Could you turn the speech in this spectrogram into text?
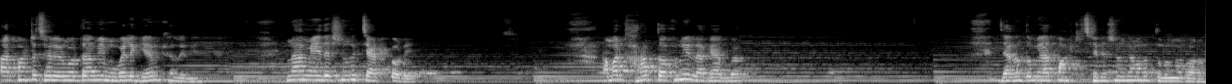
আর পাঁচটা ছেলের মতো আমি মোবাইলে গেম খেলিনি। না, মেয়েদের সঙ্গে চ্যাট করে। আমার খারাপ তখনই লাগে, আব্বা। যখন তুমি আর পাঁচটা ছেলের সঙ্গে আমাকে তুলনা করো।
